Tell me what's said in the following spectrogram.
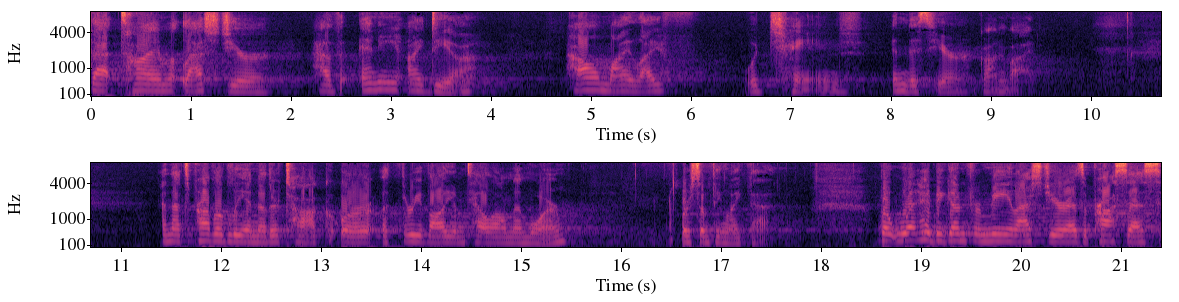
that time last year, have any idea how my life would change in this year gone by. And that's probably another talk or a three volume tell all memoir. or something like that. But what had begun for me last year as a process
